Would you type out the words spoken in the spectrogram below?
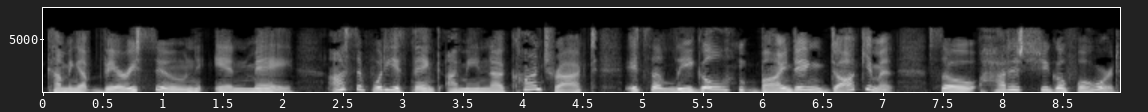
coming up very soon in May? Asif, what do you think? I mean, a contract, it's a legal binding document. So how does she go forward?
